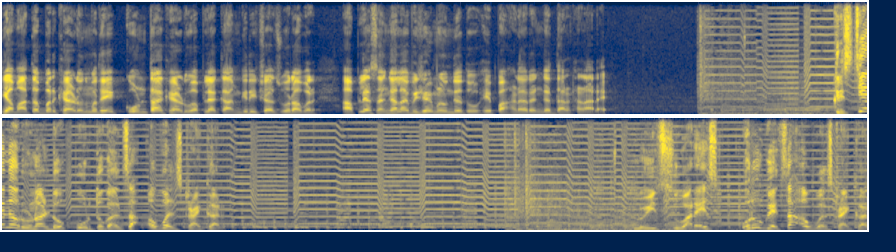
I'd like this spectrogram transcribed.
या मातब्बर खेळाडूंमध्ये कोणता खेळाडू आपल्या कामगिरीच्या जोरावर आपल्या संघाला विजय मिळवून देतो हे पाहणं रंगतदार ठरणार आहे. क्रिस्टियानो रोनाल्डो पोर्तुगालचा अव्वल स्ट्रायकर. लुईस सुवारेज उरुग्वेचा अव्वल स्ट्रायकर.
